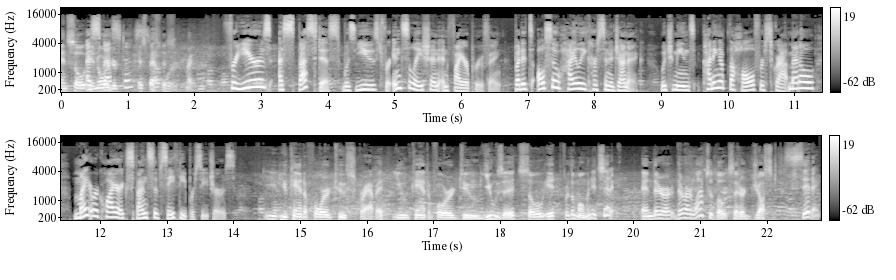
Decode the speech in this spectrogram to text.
And so, asbestos? in order asbestos, right? For years, asbestos was used for insulation and fireproofing, but it's also highly carcinogenic, which means cutting up the hull for scrap metal might require expensive safety procedures. You, you can't afford to scrap it. You can't afford to use it. So, it for the moment, it's sitting. And there are there are lots of boats that are just sitting.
